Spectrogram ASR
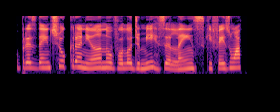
O presidente ucraniano Volodymyr Zelensky fez um apelo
